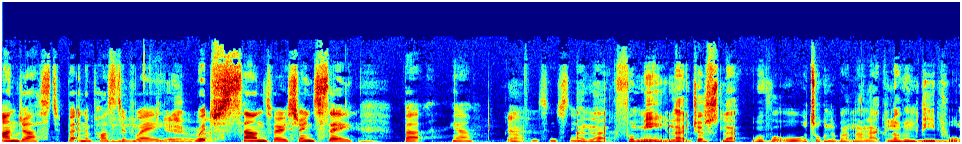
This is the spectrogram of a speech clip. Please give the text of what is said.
unjust but in a positive mm. way Yeah, which right. sounds very strange to say mm. but yeah Yeah. it's interesting And like for me, like just like with what we were talking about now, like loving mm. people.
